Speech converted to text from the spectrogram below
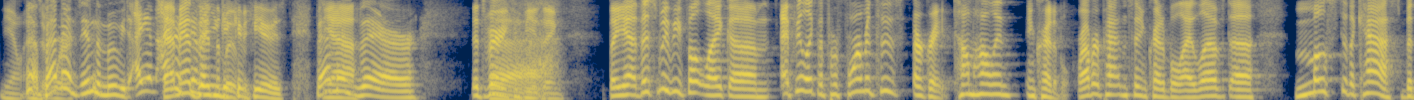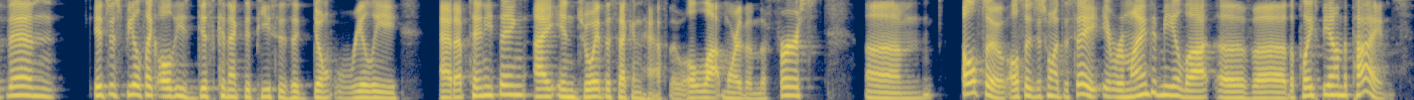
You know, Yeah. Batman's in the movie. I, I Batman's understand how you get movie. confused. Batman's Yeah. there. It's very Uh. confusing. But yeah, this movie felt like um I feel like the performances are great. Tom Holland, incredible. Robert Pattinson, incredible. I loved uh most of the cast, but then it just feels like all these disconnected pieces that don't really add up to anything. I enjoyed the second half though a lot more than the first. Um also, also just want to say it reminded me a lot of uh The Place Beyond the Pines.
